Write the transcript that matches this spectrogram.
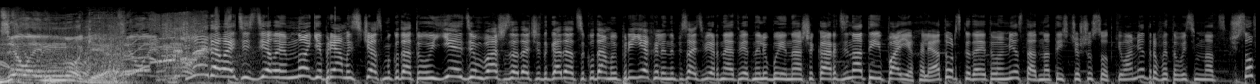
Делай ноги. И давайте сделаем ноги. Прямо сейчас мы куда-то уедем. Ваша задача догадаться, куда мы приехали, написать верный ответ на любые наши координаты и поехали. От Орска до этого места 1600 километров, это 18 часов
